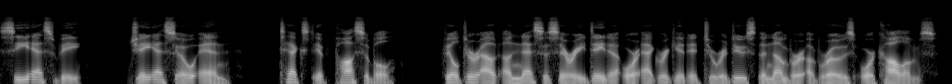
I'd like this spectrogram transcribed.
CSV, JSON, text if possible, filter out unnecessary data or aggregate it to reduce the number of rows or columns.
